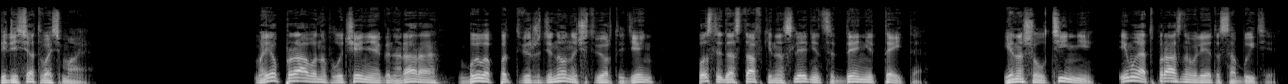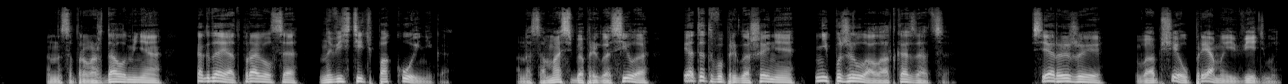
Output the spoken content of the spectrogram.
58. Мое право на получение гонорара было подтверждено на четвертый день после доставки наследницы Дэнни Тейта. Я нашел Тинни, и мы отпраздновали это событие. Она сопровождала меня, когда я отправился навестить покойника. Она сама себя пригласила и от этого приглашения не пожелала отказаться. Все рыжие вообще упрямые ведьмы.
